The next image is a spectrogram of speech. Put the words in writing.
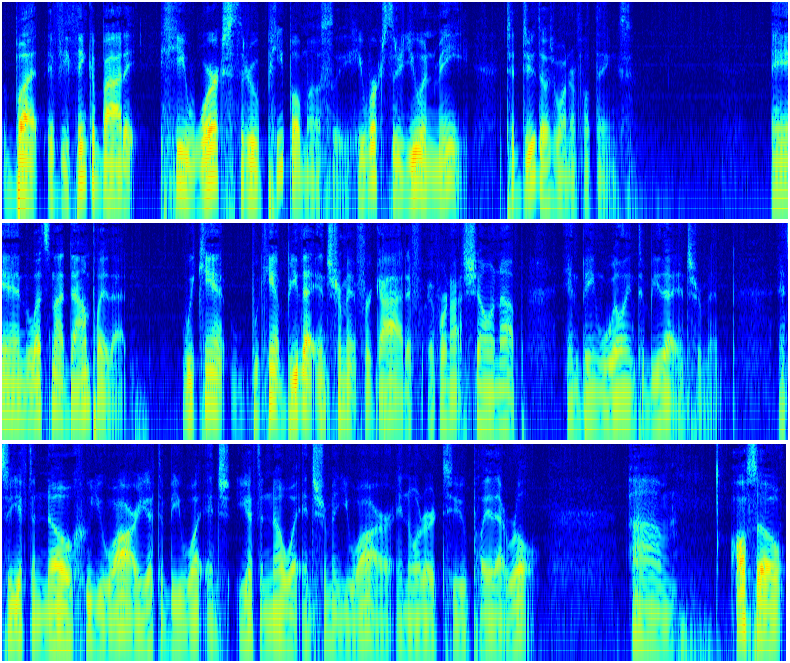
but if you think about it, He works through people mostly. He works through you and me to do those wonderful things. And let's not downplay that. We can't we can't be that instrument for God if if we're not showing up and being willing to be that instrument. And so you have to know who you are. You have to be what you have to know what instrument you are in order to play that role. Um, also,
